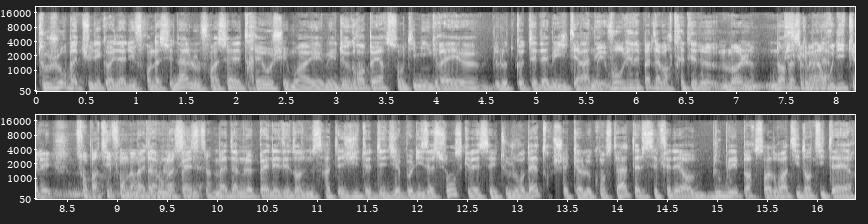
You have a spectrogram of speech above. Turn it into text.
toujours battu les candidats du Front National, où le Front National est très haut chez moi. Et mes deux grands-pères sont immigrés euh, de l'autre côté de la Méditerranée. Mais vous regrettez pas de l'avoir traité de molle Non, parce que maintenant madame- vous dites qu'elle est son parti fondamentalement Madame Le, Pen, raciste. Madame Le Pen était dans une stratégie de dédiabolisation, ce qu'elle essaye toujours d'être, chacun le constate. Elle s'est fait d'ailleurs doubler par sa droite identitaire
